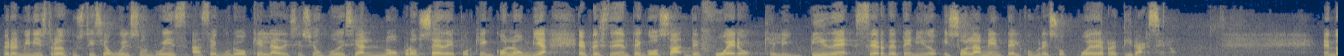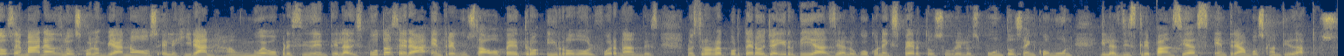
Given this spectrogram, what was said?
Pero el ministro de Justicia Wilson Ruiz aseguró que la decisión judicial no procede porque en Colombia el presidente goza de fuero que le impide ser detenido y solamente el Congreso puede retirárselo. En dos semanas los colombianos elegirán a un nuevo presidente. La disputa será entre Gustavo Petro y Rodolfo Hernández. Nuestro reportero Jair Díaz dialogó con expertos sobre los puntos en común y las discrepancias entre ambos candidatos.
